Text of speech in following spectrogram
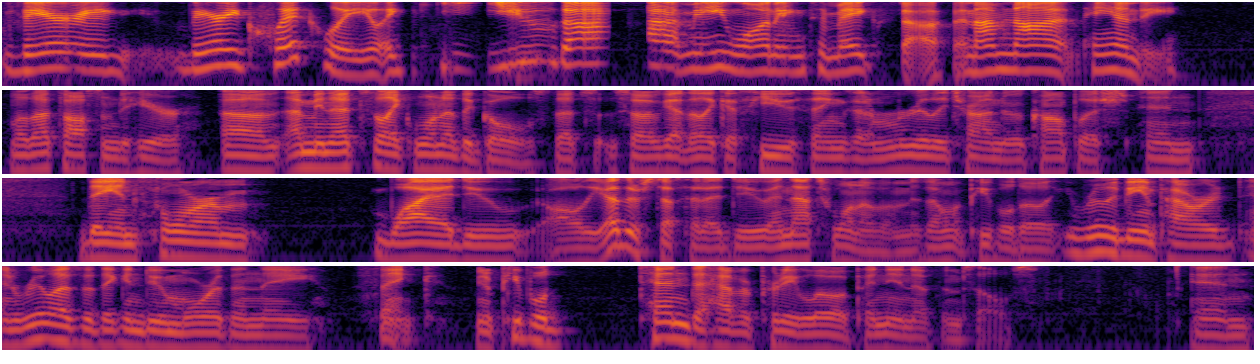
very, very quickly. Like you got me wanting to make stuff, and I'm not handy. Well, that's awesome to hear. Um, I mean, that's like one of the goals. That's so I've got like a few things that I'm really trying to accomplish, and they inform why I do all the other stuff that I do, and that's one of them. Is I want people to really be empowered and realize that they can do more than they think. You know, people tend to have a pretty low opinion of themselves, and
